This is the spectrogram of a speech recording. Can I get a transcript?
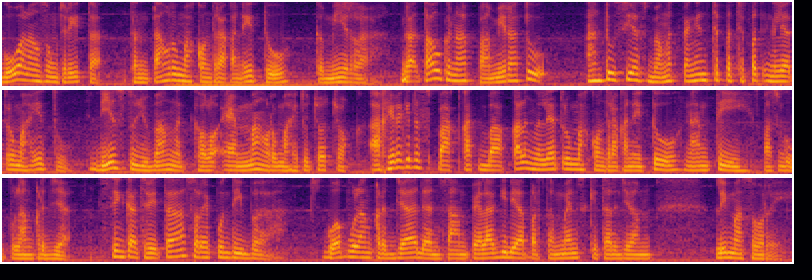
gue langsung cerita tentang rumah kontrakan itu ke Mira. Gak tahu kenapa, Mira tuh antusias banget pengen cepet-cepet ngeliat rumah itu. Dia setuju banget kalau emang rumah itu cocok. Akhirnya kita sepakat bakal ngeliat rumah kontrakan itu nanti pas gue pulang kerja. Singkat cerita, sore pun tiba. Gue pulang kerja dan sampai lagi di apartemen sekitar jam 5 sore.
